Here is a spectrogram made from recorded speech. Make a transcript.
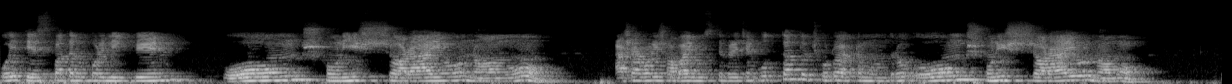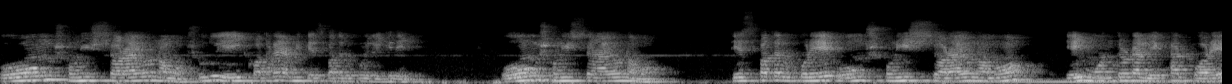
ওই তেজপাতার উপরে লিখবেন ওম শনিশ্বরায় নম। আশা করি সবাই বুঝতে পেরেছেন, অত্যন্ত ছোট একটা মন্ত্র, ওম শনিশ্বরায় নম। ওম শনিশ্বরায় নম। শুধু এই কথাটাই আপনি তেজপাতার উপরে লিখে দিন ওম শনিশ্বরায় নম। তেজপাতার উপরে ওম শনিশ্বরায় নম, এই মন্ত্রটা লেখার পরে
